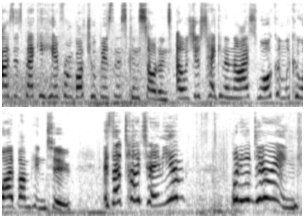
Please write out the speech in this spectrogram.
guys, it's Becky here from Bottrell Business Consultants. I was just taking a nice walk and look who I bump into. Is that titanium? What are you doing?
